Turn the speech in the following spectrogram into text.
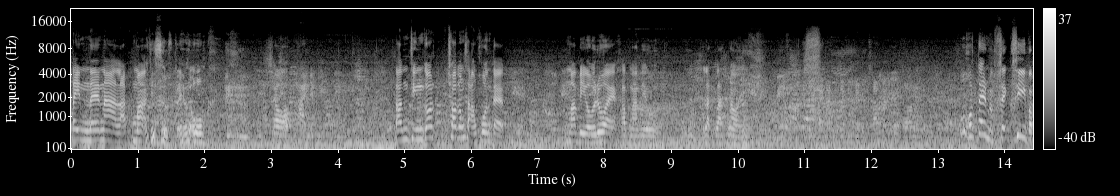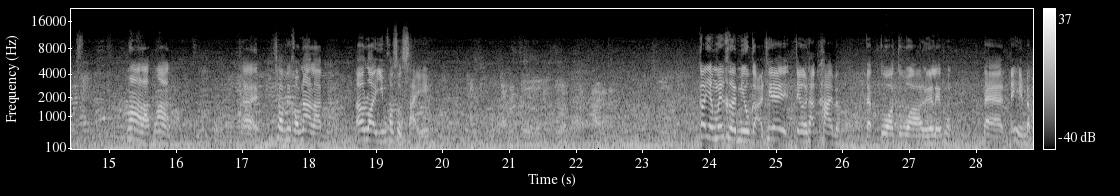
เต้นได้น่ารักมากที่สุดในโลก ชอบถ่ายในเอ็กซ์ตามจริงก็ชอบทั้งสามคนแต่มาเบลด้วยครับมาเบลหลักๆหน่อยโอ้เขาเต้นแบบเซ็กซี่แบบน่ารักมากใช่ชอบที่เขาน่ารัก แล้วรอยยิ้มเขาสดใส ก็ยังไม่เคยมีโอกาสที่ได้เจอทักทายแบบแบบตัวตัวหรืออะไรพวกแต่ได้เห็นแบบ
